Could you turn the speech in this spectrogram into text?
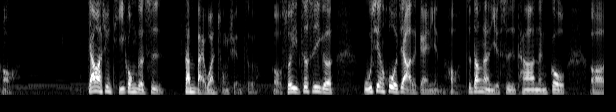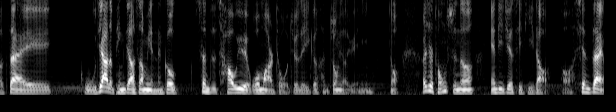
哦。亚马逊提供的是三百万种选择哦，所以这是一个。无限货架的概念，好，这当然也是它能够呃在股价的评价上面能够甚至超越 Walmart，我觉得一个很重要的原因哦。而且同时呢，Andy Jassy 提到哦，现在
